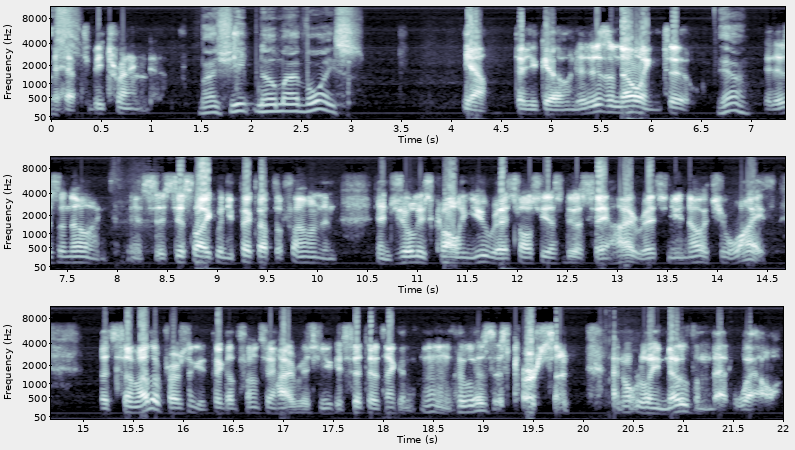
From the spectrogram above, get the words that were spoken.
They have to be trained. My sheep know my voice. Yeah, there you go. And it is a knowing too. Yeah. It is a knowing. It's it's just like when you pick up the phone and and Julie's calling you Rich. All she has to do is say hi, Rich, and you know it's your wife. But some other person could pick up the phone and say hi, Rich, and you could sit there thinking, mm, "Who is this person? I don't really know them that well."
